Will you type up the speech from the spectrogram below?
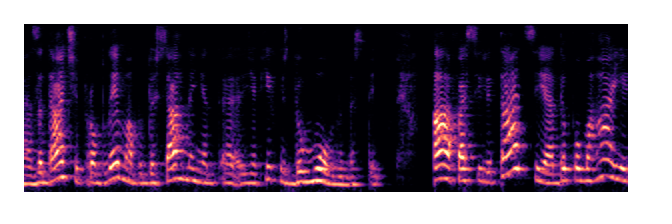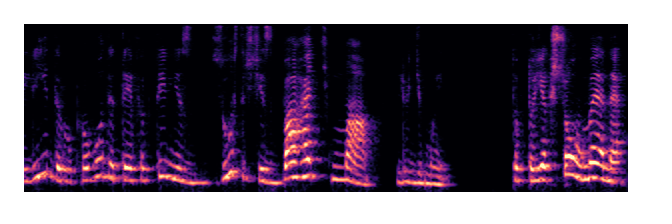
е, задачі, проблеми або досягнення е, якихось домовленостей. А фасилітація допомагає лідеру проводити ефективні зустрічі з багатьма людьми. Тобто, якщо в мене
